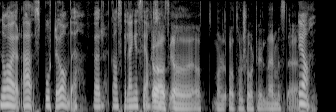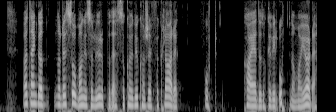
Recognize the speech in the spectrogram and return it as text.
Nå har jeg spurt deg om det for ganske lenge siden. Ja, at, at, at han slår til nærmeste Ja. Og jeg tenker at Når det er så mange som lurer på det, så kan du kanskje forklare fort hva er det dere vil oppnå med å gjøre det.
